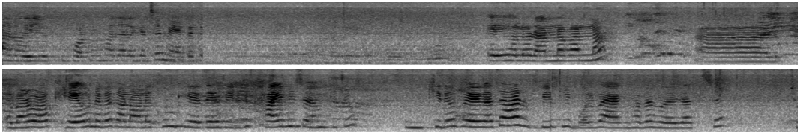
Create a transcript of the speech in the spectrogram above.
আর ওই একটু পটল ভাজা লেগেছে মেয়েটাকে। এই হলো রান্না বান্না আর এবার ওরা খেয়েও নেবে, কারণ অনেকক্ষণ খেয়ে দিয়ে বেরিয়ে খাইনি সেরকম কিছু। খিদেও হয়ে গেছে, আর বৃষ্টি বলব একভাবে হয়ে যাচ্ছে। কিছু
